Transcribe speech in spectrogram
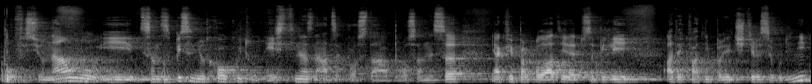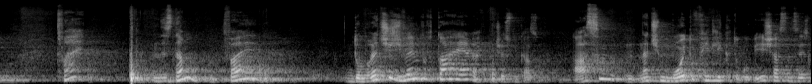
професионално и са записани от хора, които наистина знаят за какво става въпрос, а не са някакви преподаватели, дето са били адекватни преди 40 години. Това е, не знам, това е добре, че живеем в тази ера, честно казвам. Аз съм, значи моето фидли, като го видиш, аз не се,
